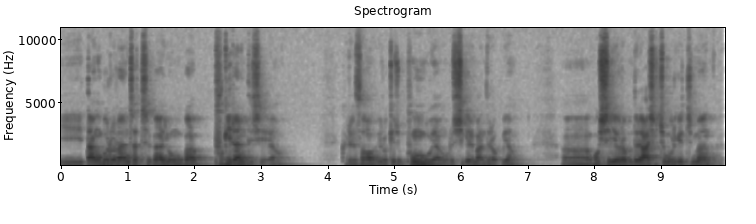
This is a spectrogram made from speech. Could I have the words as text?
이 땅브르라는 자체가 용어가 북이라는 뜻이에요. 그래서 이렇게 좀 북 모양으로 시계를 만들었고요. 어, 혹시 여러분들이 아실지 모르겠지만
